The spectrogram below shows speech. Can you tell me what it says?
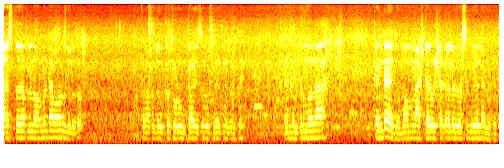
आज तर आपलं नॉर्मल टायमावरच गेलो होतो. आपण आता लवकर थोडं उठायचा प्रयत्न करतो आहे त्यानंतर मग ना कंटाळा येतो. मग नाश्ता विष्टा करायला व्यवस्थित वेळ नाही भेटत.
